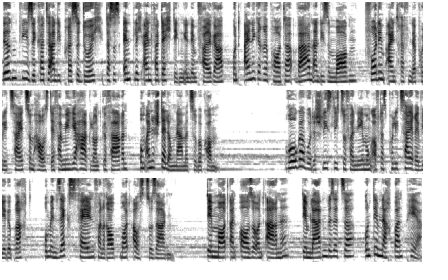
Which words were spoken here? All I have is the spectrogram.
Irgendwie sickerte an die Presse durch, dass es endlich einen Verdächtigen in dem Fall gab und einige Reporter waren an diesem Morgen vor dem Eintreffen der Polizei zum Haus der Familie Haglund gefahren, um eine Stellungnahme zu bekommen. Roger wurde schließlich zur Vernehmung auf das Polizeirevier gebracht um in sechs Fällen von Raubmord auszusagen. Dem Mord an Orse und Arne, dem Ladenbesitzer und dem Nachbarn Peer.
